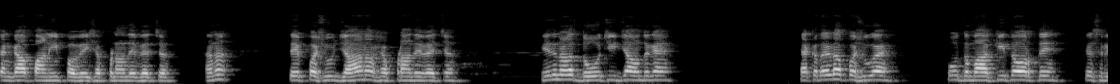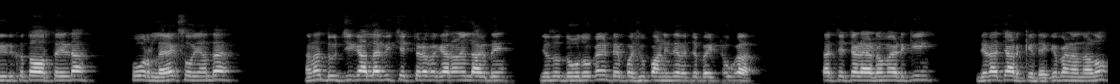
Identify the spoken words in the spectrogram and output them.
ਚੰਗਾ ਪਾਣੀ ਪਵੇ ਛੱਪੜਾਂ ਦੇ ਵਿੱਚ, ਹੈਨਾ? ਤੇ ਪਸ਼ੂ ਜਾਣ ਛੱਪੜਾਂ ਦੇ ਵਿੱਚ। ਇਹਦੇ ਨਾਲ ਦੋ ਚੀਜ਼ਾਂ ਹੁੰਦੀਆਂ। ਇੱਕ ਤਾਂ ਜਿਹੜਾ ਪਸ਼ੂ ਹੈ ਉਹ ਦਿਮਾਗੀ ਤੌਰ ਤੇ ਤੇ ਸਰੀਰਕ ਤੌਰ ਤੇ ਜਿਹੜਾ ਉਹ ਰਿਲੈਕਸ ਹੋ ਜਾਂਦਾ ਹੈ। ਹਨਾ, ਦੂਜੀ ਗੱਲ ਹੈ ਵੀ ਚਿੱਚੜ ਵਗੈਰਾ ਨਹੀਂ ਲੱਗਦੇ। ਜਦੋਂ 2-2 ਘੰਟੇ ਪਸ਼ੂ ਪਾਣੀ ਦੇ ਵਿੱਚ ਬੈਠੂਗਾ, ਤਾਂ ਚਿੱਚੜ ਆਟੋਮੈਟਿਕ ਹੀ ਜਿਹੜਾ ਝੜ ਕੇ ਡਿੱਗ ਪੈਣਾ ਨਾਲੋਂ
